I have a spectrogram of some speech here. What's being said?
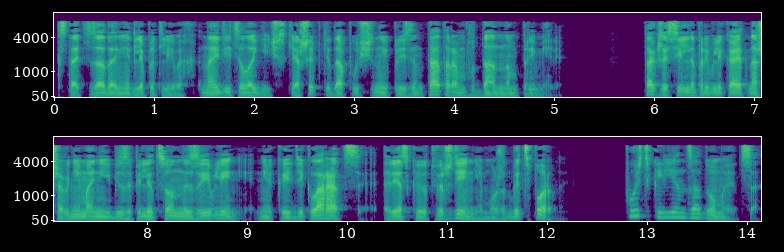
Кстати, задание для пытливых: найдите логические ошибки, допущенные презентатором в данном примере. Также сильно привлекает наше внимание и безапелляционное заявление, некая декларация, резкое утверждение, может быть спорное. Пусть клиент задумается,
